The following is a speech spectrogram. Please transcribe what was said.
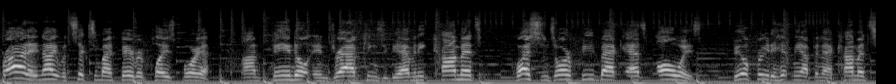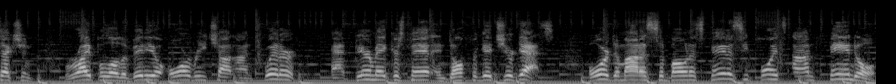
Friday night with six of my favorite plays for you on FanDuel and DraftKings. If you have any comments, questions, or feedback, as always, feel free to hit me up in that comment section right below the video or reach out on Twitter at BeerMakersFan. And don't forget your guess for Domantas Sabonis fantasy points on FanDuel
